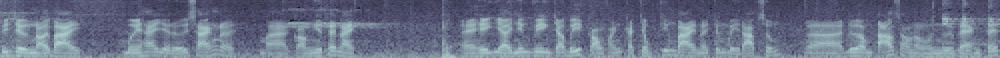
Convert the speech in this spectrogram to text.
Thị trường nội bài 12 giờ rưỡi sáng rồi mà còn như thế này. À, hiện giờ nhân viên cho biết còn khoảng cả chục chuyến bay nữa chuẩn bị đáp xuống. À, đưa ông Táo xong là mọi người về ăn Tết.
